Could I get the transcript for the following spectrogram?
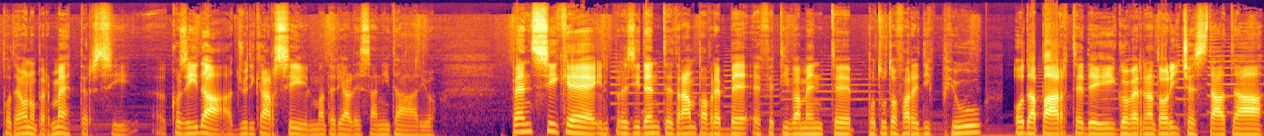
potevano permettersi, eh, così da aggiudicarsi il materiale sanitario. Pensi che il presidente Trump avrebbe effettivamente potuto fare di più o da parte dei governatori c'è stata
